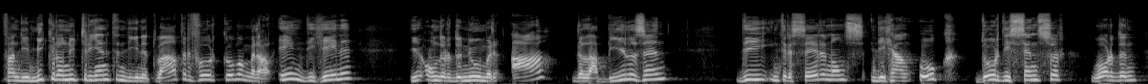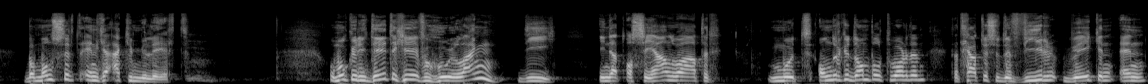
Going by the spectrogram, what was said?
van die micronutriënten die in het water voorkomen, maar al één diegene die onder de noemer A, de labiele zijn, die interesseren ons. Die gaan ook door die sensor worden bemonsterd en geaccumuleerd. Om ook een idee te geven hoe lang die in dat oceaanwater moet ondergedompeld worden, dat gaat tussen de vier weken en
